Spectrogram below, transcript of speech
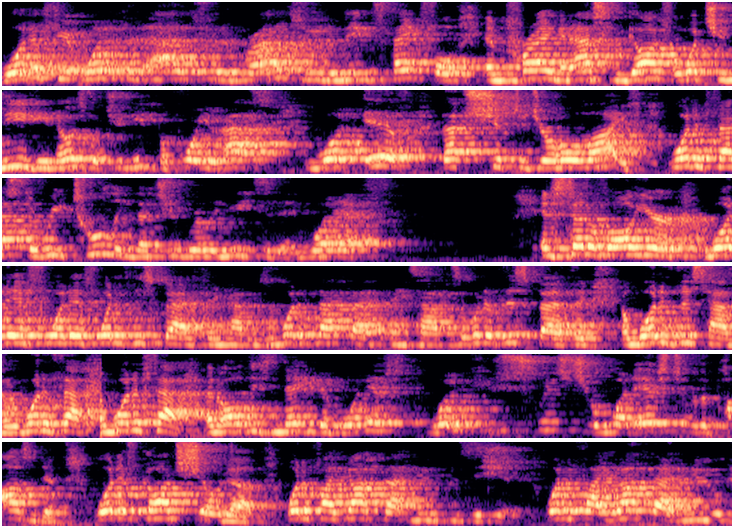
What if you're, what if an attitude of gratitude and being thankful and praying and asking God for what you need? He knows what you need before you ask. What if that shifted your whole life? What if that's the retooling that you really need today? What if? Instead of all your what if, what if, what if this bad thing happens, and what if that bad thing happens, and what if this bad thing, and what if this happened, and what if that, and what if that, and all these negative what ifs, what if you switched your what ifs to the positive? What if God showed up? What if I got that new position? What if I got that new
